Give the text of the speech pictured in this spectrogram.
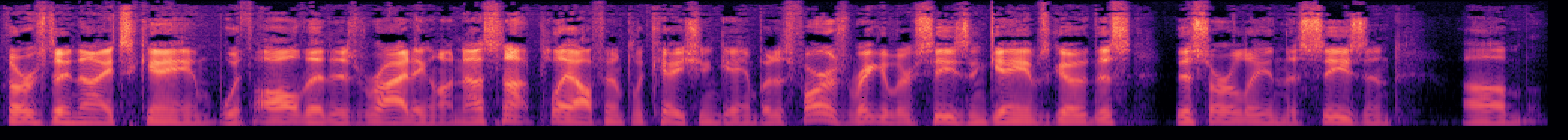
Thursday night's game with all that is riding on. Now it's not playoff implication game, but as far as regular season games go, this this early in the season, um,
